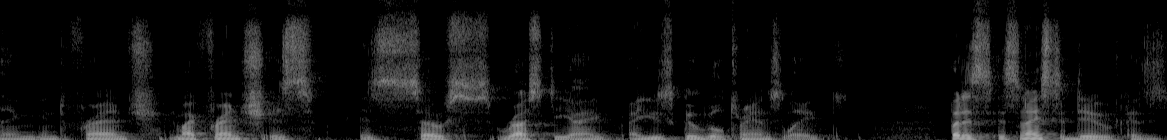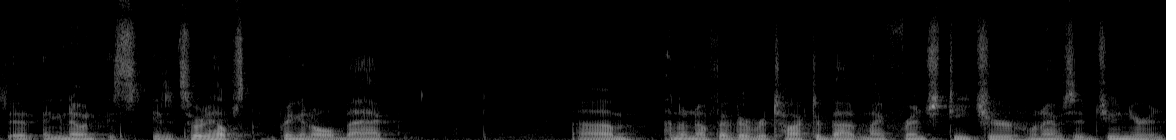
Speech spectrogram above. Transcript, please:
thing into French. My French is is so rusty. I, I use Google Translate, but it's it's nice to do because uh, you know it sort of helps bring it all back. Um, I don't know if I've ever talked about my French teacher when I was a junior and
